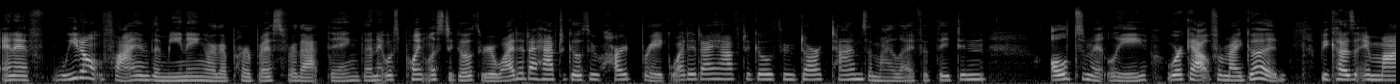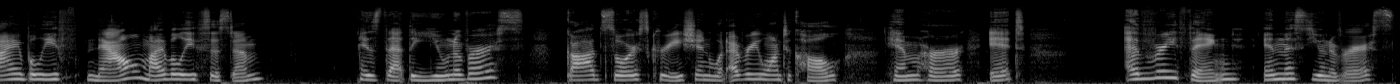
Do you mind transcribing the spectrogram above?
And if we don't find the meaning or the purpose for that thing, then it was pointless to go through. Why did I have to go through heartbreak? Why did I have to go through dark times in my life if they didn't ultimately work out for my good? Because in my belief now, my belief system is that the universe, God, source, creation, whatever you want to call him, her, it, everything in this universe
